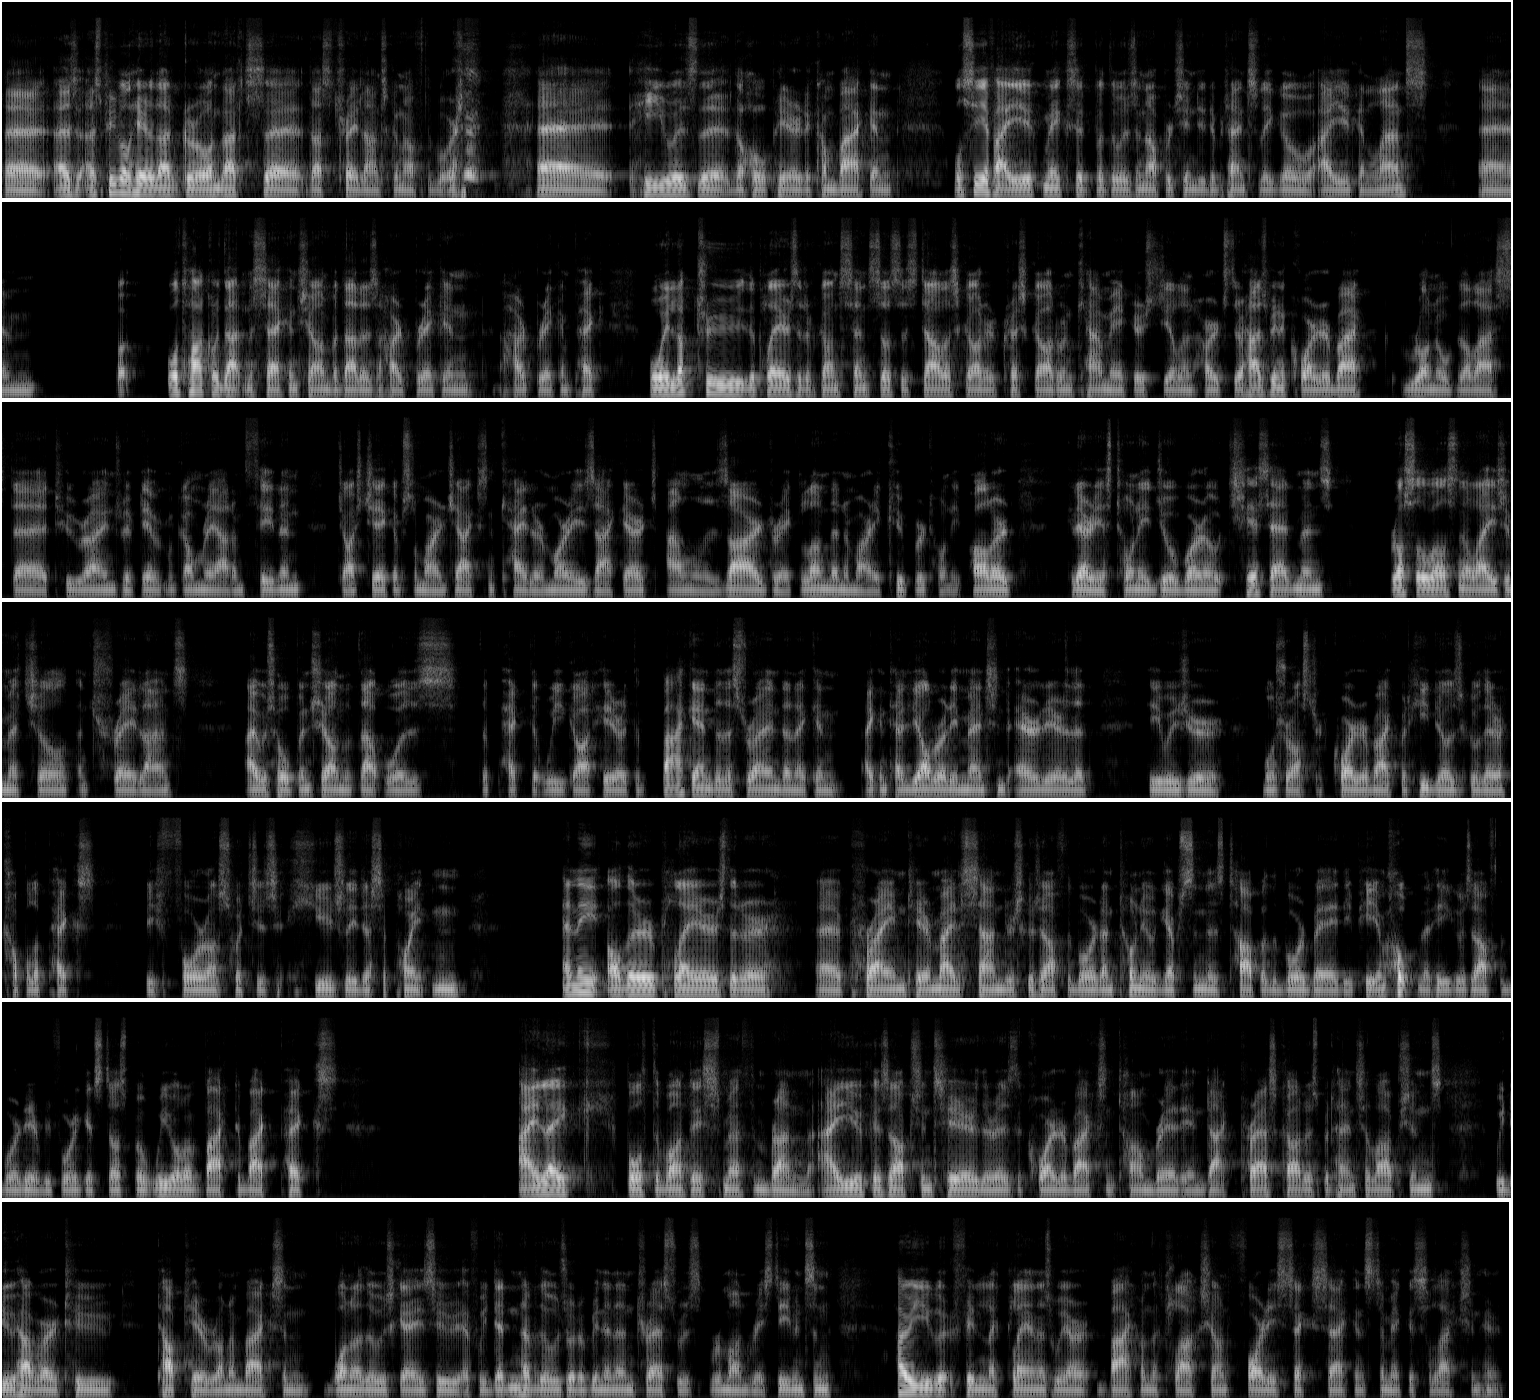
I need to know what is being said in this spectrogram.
Uh, as as people hear that growing, that's uh, that's Trey Lance going off the board. uh, he was the the hope here to come back, and we'll see if Aiyuk makes it. But there was an opportunity to potentially go Aiyuk and Lance. Um, but we'll talk about that in a second, Sean. But that is a heartbreaking a heartbreaking pick. When we look through the players that have gone since us, it's Dallas Goedert, Chris Godwin, Cam Akers, Jalen Hurts. There has been a quarterback run over the last uh, two rounds. We have David Montgomery, Adam Thielen, Josh Jacobs, Lamar Jackson, Kyler Murray, Zach Ertz, Allen Lazard, Drake London, Amari Cooper, Tony Pollard, Kadarius Toney, Joe Burrow, Chase Edmonds, Russell Wilson, Elijah Mitchell, and Trey Lance. I was hoping, Sean, that that was the pick that we got here at the back end of this round, and I can I can tell you already mentioned earlier that he was your most rostered quarterback, but he does go there a couple of picks before us, which is hugely disappointing. Any other players that are uh, primed here. Miles Sanders goes off the board. Antonio Gibson is top of the board by ADP. I'm hoping that he goes off the board here before it gets us, but we will have back to back picks. I like both DeVonta Smith and Brandon Aiyuk as options here. There is the quarterbacks and Tom Brady and Dak Prescott as potential options. We do have our two top tier running backs, and one of those guys who, if we didn't have those, would have been an interest was Rhamondre Stevenson. How are you feeling like playing as we are back on the clock, Sean? 46 seconds to make a selection here.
